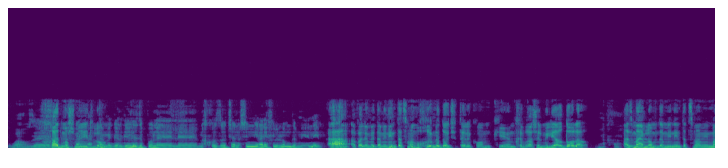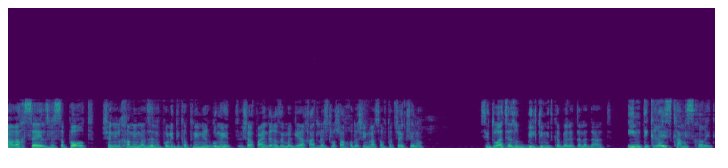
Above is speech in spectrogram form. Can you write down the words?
וואו, זה... חד משמעית לא. אתה מגלגל את זה פה למחוזות שאנשים נראה לי אפילו לא מדמיינים. אה, אבל הם מדמיינים את עצמם מוכרים לדויטשה טלקום כי הם חברה של מיליארד דולר. נכון. אז מה, הם לא מדמיינים את עצמם עם מערך סיילס וספורט שנלחמים על זה ופוליטיקה פנים ארגומית, כשהפיינדר הזה מגיע אחת לשלושה חודשים לאסוף את הצ'ק שלו? הסיטואציה הזאת בלתי מתקבלת על הדעת. אם תקרה עסקה מסחרית,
